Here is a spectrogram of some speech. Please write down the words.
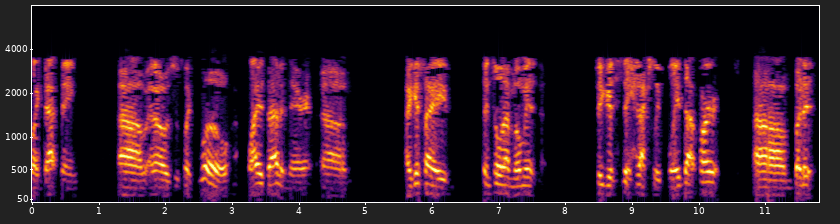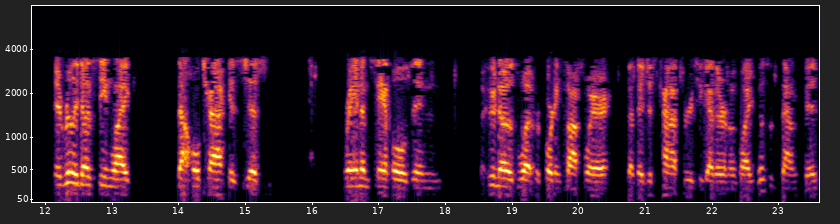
like that thing. Um, and I was just like, whoa, why is that in there? Um, I guess I, until that moment, figured they had actually played that part. Um, but it, it really does seem like that whole track is just random samples in who knows what recording software that they just kind of threw together and was like, this would sound good.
